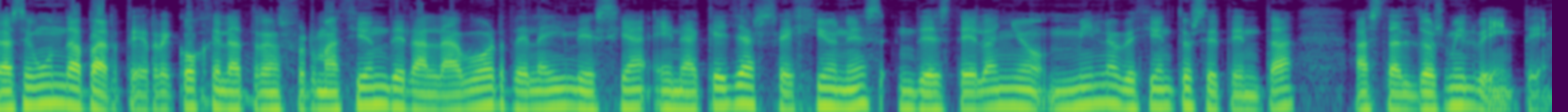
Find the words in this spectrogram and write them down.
La segunda parte recoge la transformación de la labor de la Iglesia en aquellas regiones desde el año 1970 hasta el 2020.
